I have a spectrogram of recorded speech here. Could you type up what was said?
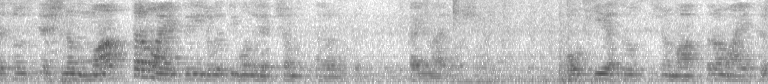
അസോസിയേഷന് മാത്രമായിട്ട് ഇരുപത്തിമൂന്ന് ലക്ഷം ഞങ്ങൾ കൊടുക്കുന്നു കഴിഞ്ഞ നാല് വർഷമായി ഹോക്കി അസോസിയേഷന് മാത്രമായിട്ട്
